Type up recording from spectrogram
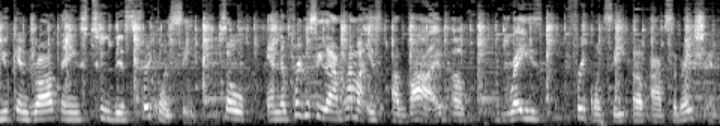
you can draw things to this frequency. So, and the frequency that I'm talking about is a vibe of raised frequency of observation.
